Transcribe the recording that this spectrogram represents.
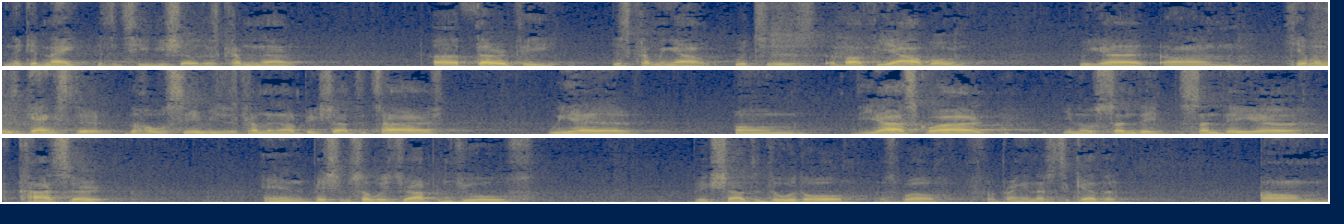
Nick at Night is a TV show that's coming out. Uh, Therapy is coming out, which is about the album. We got um, Healing is Gangster. The whole series is coming out. Big shout to Taj. We have um, the Yacht Squad, you know, Sunday Sunday uh, concert. And Bishop's always dropping jewels. Big shout to Do It All as well for bringing us together. Um,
